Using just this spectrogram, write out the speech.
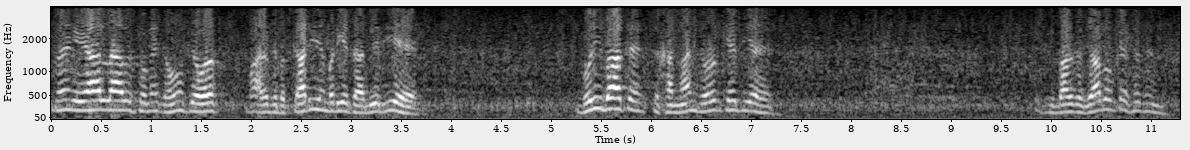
میں نے یا اللہ، اس کو میں کہوں کہ عورت بھارت بدکاری ہے، مری تعبیر یہ ہے۔ بری بات ہے کہ خاندان کی عورت کہہ دیا ہے۔ اس کی بات کا جواب ہو کیسے دیں؟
